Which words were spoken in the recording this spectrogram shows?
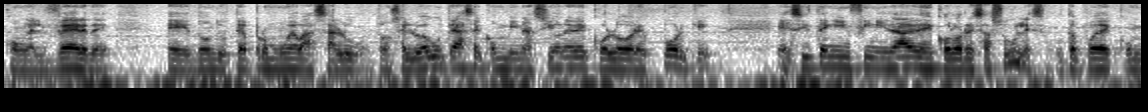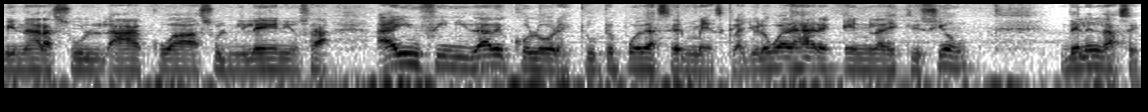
con el verde eh, donde usted promueva salud. Entonces luego usted hace combinaciones de colores porque existen infinidades de colores azules. Usted puede combinar azul aqua, azul milenio, o sea, hay infinidad de colores que usted puede hacer mezcla. Yo le voy a dejar en la descripción del enlace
